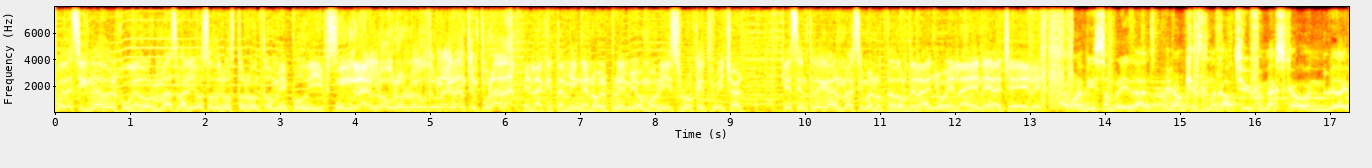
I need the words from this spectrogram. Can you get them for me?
fue designado el jugador más valioso de los Toronto Maple Leafs. Un gran logro luego de una gran temporada, en la que también ganó el premio Maurice Rocket Richard, que se entrega al máximo anotador del año en la NHL. I want to be somebody that you know kids can look up to from Mexico and be like,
